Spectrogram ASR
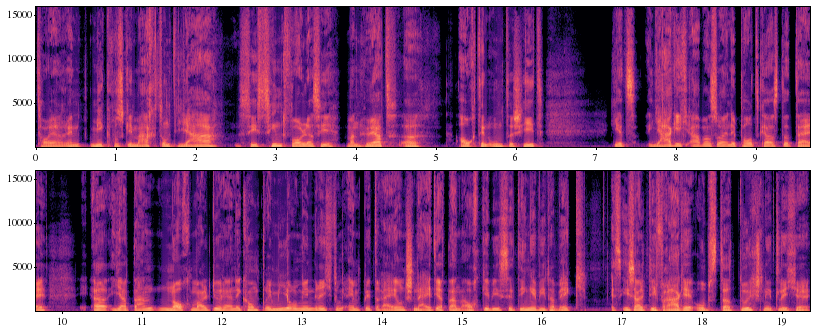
teureren Mikros gemacht und ja, sie sind voller, sie, man hört äh, auch den Unterschied. Jetzt jage ich aber so eine Podcast-Datei äh, ja dann nochmal durch eine Komprimierung in Richtung MP3 und schneide ja dann auch gewisse Dinge wieder weg. Es ist halt die Frage, ob es der durchschnittliche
